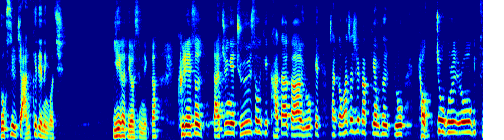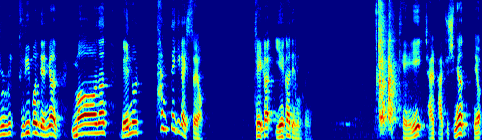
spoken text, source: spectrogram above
녹슬지 않게 되는 거지. 이해가 되었습니까? 그래서 나중에 주유소 이렇게 가다가 이렇게 잠깐 화장실 갈게 하면서 요 벽 쪽으로 이렇게 둘, 두리번대면 이만한 맨홀 판때기가 있어요. 걔가 얘가 되는 거예요. 오케이. 잘 봐주시면 돼요.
